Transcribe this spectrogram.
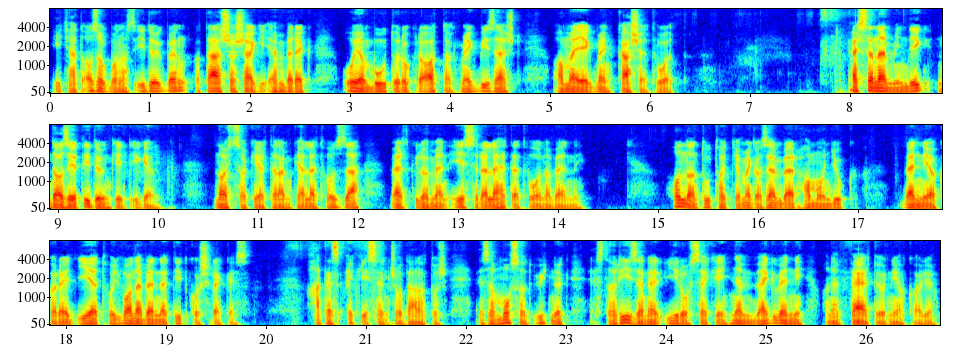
Így hát azokban az időkben a társasági emberek olyan bútorokra adtak megbízást, amelyekben kaset volt. Persze nem mindig, de azért időnként igen. Nagy szakértelem kellett hozzá, mert különben észre lehetett volna venni. Honnan tudhatja meg az ember, ha mondjuk venni akar egy ilyet, hogy van-e benne titkos rekesz? Hát ez egészen csodálatos. Ez a Mossad ügynök ezt a Riesener írószekrényt nem megvenni, hanem feltörni akarja.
